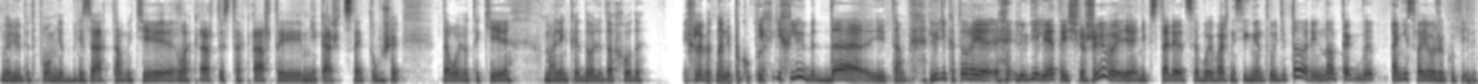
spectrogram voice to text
любят, помнят Blizzard, там эти StarCraft, и мне кажется, это уже довольно-таки маленькая доля дохода. Их любят, но не покупают. Их, их любят, да, и там люди, которые любили это, еще живы, и они представляют собой важный сегмент аудитории, но как бы они свое уже купили.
